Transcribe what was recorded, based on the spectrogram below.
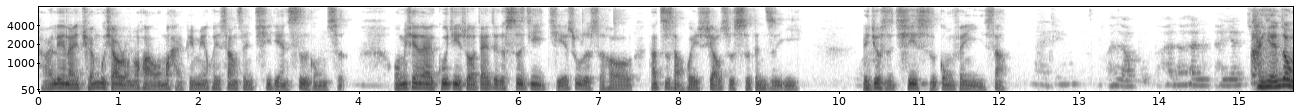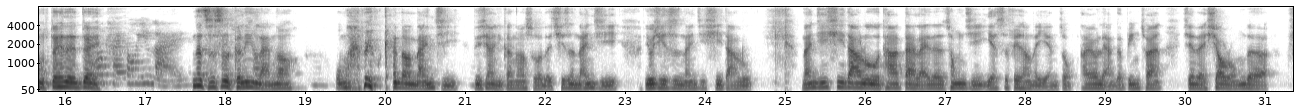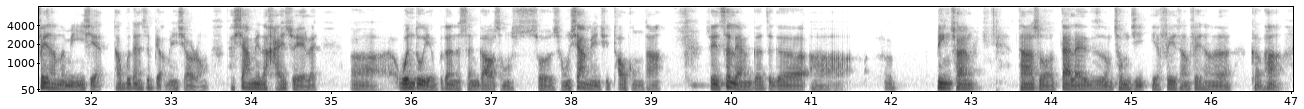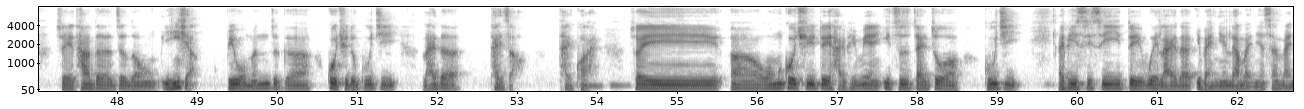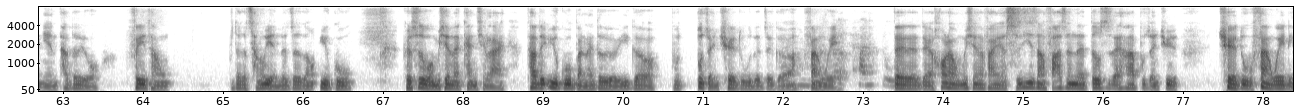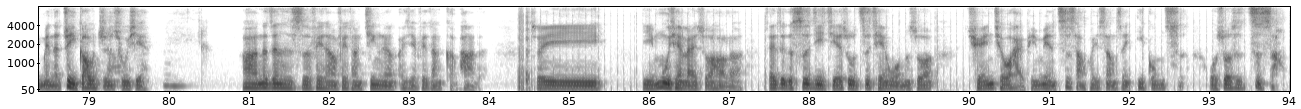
格陵兰全部消融的话，我们海平面会上升七点四公尺。我们现在估计说，在这个世纪结束的时候，它至少会消失十分之一，也就是七十公分以上。那已经很了不很很很严重。很严重，对对对。台风一来，那只是格陵兰哦。我们还没有看到南极，就像你刚刚说的，其实南极，尤其是南极西大陆，南极西大陆它带来的冲击也是非常的严重。它有两个冰川，现在消融的非常的明显。它不但是表面消融，它下面的海水嘞，呃，温度也不断的升高，从所从下面去掏空它。所以这两个这个啊、呃、冰川，它所带来的这种冲击也非常非常的可怕。所以它的这种影响。比我们这个过去的估计来的太早、太快，所以呃，我们过去对海平面一直在做估计，IPCC 对未来的一百年、两百年、三百年，它都有非常这个长远的这种预估。可是我们现在看起来，它的预估本来都有一个不不准确度的这个范围，对对对。后来我们现在发现，实际上发生的都是在它不准确。确度范围里面的最高值出现，嗯，啊，那真的是非常非常惊人，而且非常可怕的。所以以目前来说，好了，在这个世纪结束之前，我们说全球海平面至少会上升一公尺。我说是至少。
